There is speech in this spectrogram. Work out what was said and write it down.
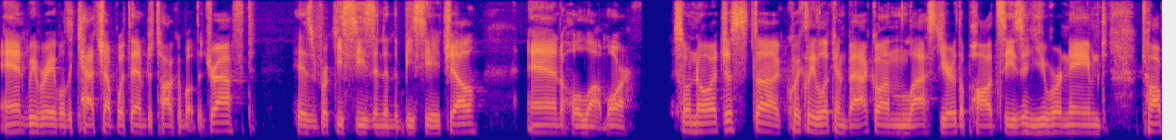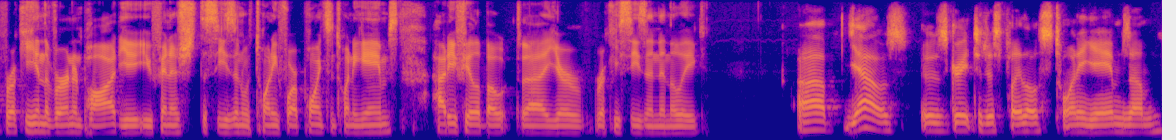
And we were able to catch up with him to talk about the draft, his rookie season in the BCHL, and a whole lot more. So, Noah, just uh, quickly looking back on last year, the pod season, you were named top rookie in the Vernon pod. You, you finished the season with 24 points in 20 games. How do you feel about uh, your rookie season in the league? Uh, yeah, it was it was great to just play those 20 games. Um,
